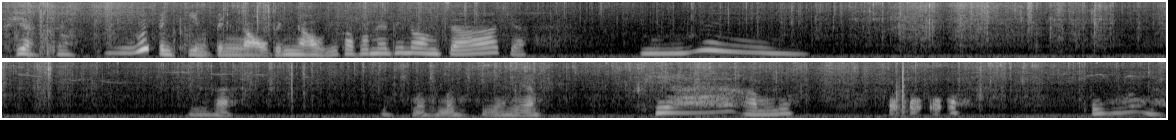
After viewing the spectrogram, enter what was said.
เพียค่ะอุ๊ยเป็นกลิ่นเป็นเงาเป็นเงาอยู่ค่ะพ่อแม่พี่น้องจ้าเพียนี่ค่ะเหมือนเหมือนเงี้ยเงี้ยเพียค่ะมึงดูโอ้โอ้โอ้โอ้โอ้ยนะ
